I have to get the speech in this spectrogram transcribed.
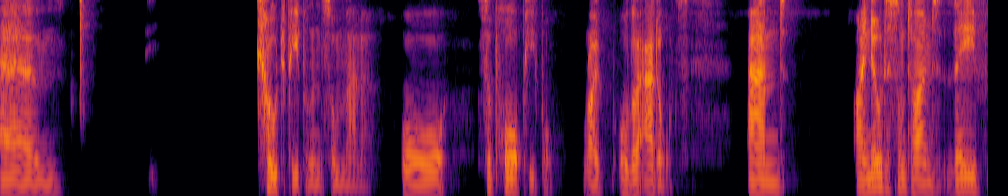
um, coach people in some manner or support people, right, other adults. And I notice sometimes they've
